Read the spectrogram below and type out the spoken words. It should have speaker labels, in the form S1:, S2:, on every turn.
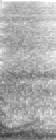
S1: Ugh.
